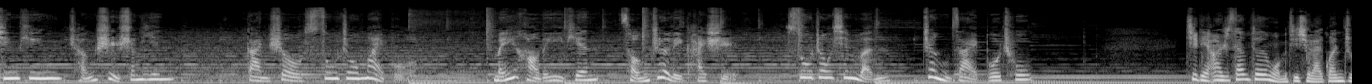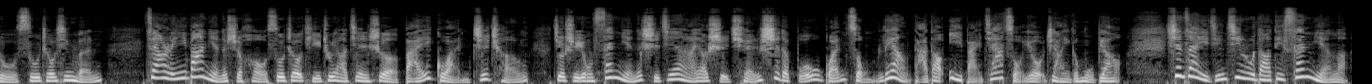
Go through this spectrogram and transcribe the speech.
倾听城市声音，感受苏州脉搏。美好的一天从这里开始。苏州新闻正在播出。七点二十三分，我们继续来关注苏州新闻。在二零一八年的时候，苏州提出要建设百馆之城，就是用三年的时间啊，要使全市的博物馆总量达到一百家左右这样一个目标。现在已经进入到第三年了，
